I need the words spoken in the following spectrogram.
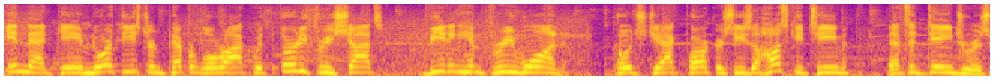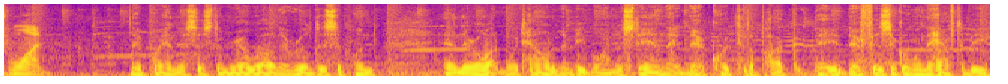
In that game, Northeastern peppered Larocque with 33 shots, beating him 3-1. Coach Jack Parker sees a Husky team that's a dangerous one. They play in their system real well. They're real disciplined. and they're a lot more talented than people understand. They, they're quick to the puck. They, they're physical when they have to be,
